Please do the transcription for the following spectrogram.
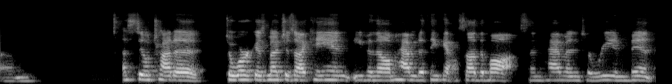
um, i still try to to work as much as I can, even though I'm having to think outside the box and having to reinvent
